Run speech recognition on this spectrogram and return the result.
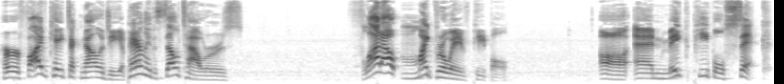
her 5K technology, apparently the cell towers, flat out microwave people, uh, and make people sick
